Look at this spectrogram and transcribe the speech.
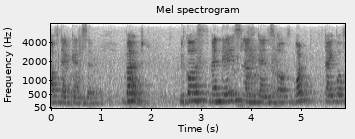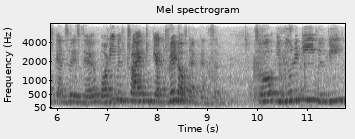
of that cancer, but because when there is lung cancer of what type of cancer is there, body will try to get rid of that cancer. So immunity will be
